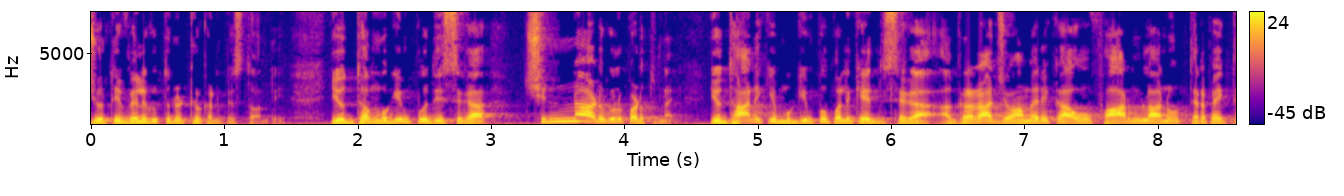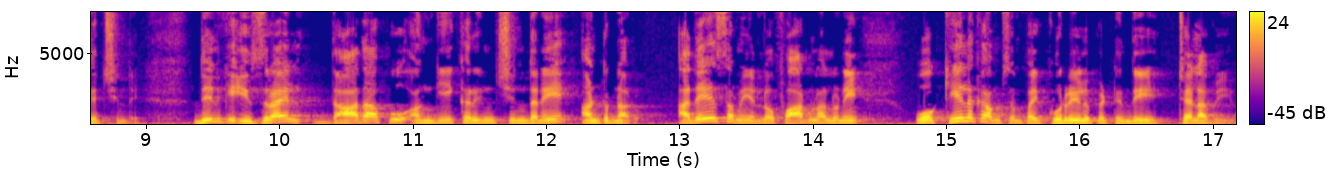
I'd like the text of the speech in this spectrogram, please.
జ్యోతి వెలుగుతున్నట్లు కనిపిస్తోంది. యుద్ధం ముగింపు దిశగా చిన్న అడుగులు పడుతున్నాయి. యుద్ధానికి ముగింపు పలికే దిశగా అగ్రరాజ్యం అమెరికా ఓ ఫార్ములాను తెరపైకి తెచ్చింది. దీనికి ఇజ్రాయెల్ దాదాపు అంగీకరించిందనే అంటున్నారు. అదే సమయంలో ఫార్ములాలోని ఓ కీలక అంశంపై కొర్రీలు పెట్టింది టెలవీవ్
